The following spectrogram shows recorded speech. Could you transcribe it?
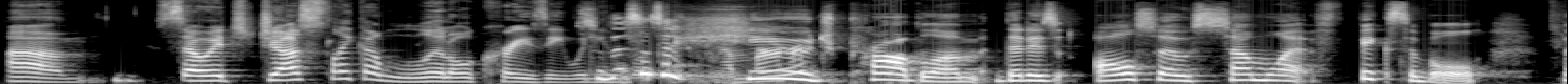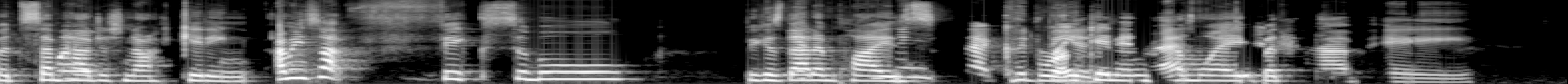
um so it's just like a little crazy when so this is a huge problem that is also somewhat fixable but somehow well, just not getting i mean it's not fixable because that implies that could be broken in some way but have a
